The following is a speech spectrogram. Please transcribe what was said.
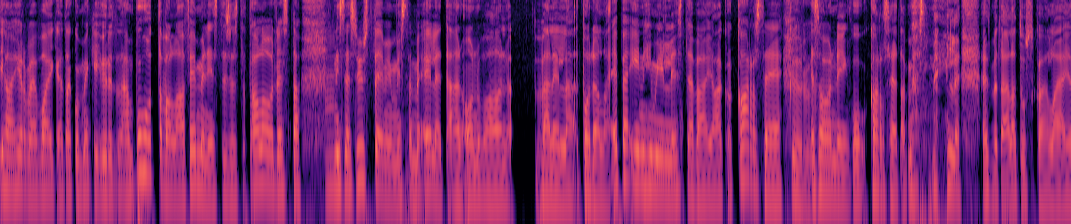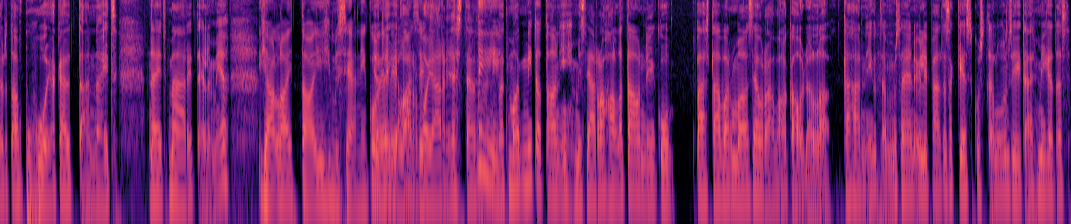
ihan hirveän vaikeaa, kun mekin yritetään puhua tavallaan feministisestä taloudesta, mm. niin se systeemi, missä me eletään, on vaan välillä todella epäinhimillistävää ja aika karsee. Kyllä. Ja se on niin kuin karseeta myös meille, että me täällä tuskaillaan ja joudutaan puhua ja käyttää näitä näit määritelmiä. Ja laittaa ihmisiä niin kuin Jotenkin arvojärjestelmään, niin. niin että mitataan ihmisiä rahalla. Tämä on niin kuin päästään varmaan seuraavalla kaudella tähän niin tämmöiseen ylipäätänsä keskusteluun siitä, että mikä tässä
